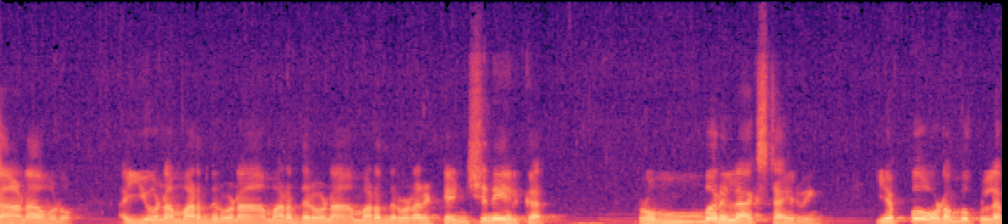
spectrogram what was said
தானாக வரும். ஐயோ நான் மறந்துடுவேனா மறந்துடுவேனா மறந்துடுவேனான்னு டென்ஷனே இருக்காது. ரொம்ப ரிலாக்ஸ்ட் ஆயிடுவீங்க எப்போ உடம்புக்குள்ளே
